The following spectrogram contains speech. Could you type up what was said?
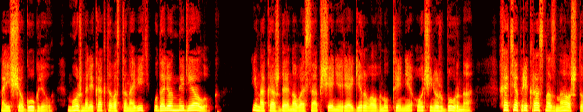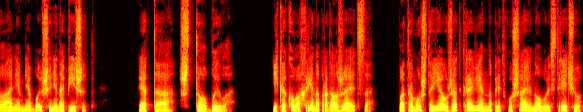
А еще гуглил, можно ли как-то восстановить удаленный диалог. И на каждое новое сообщение реагировал внутренне очень уж бурно, хотя прекрасно знал, что Аня мне больше не напишет. Это что было? И какого хрена продолжается? Потому что я уже откровенно предвкушаю новую встречу,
